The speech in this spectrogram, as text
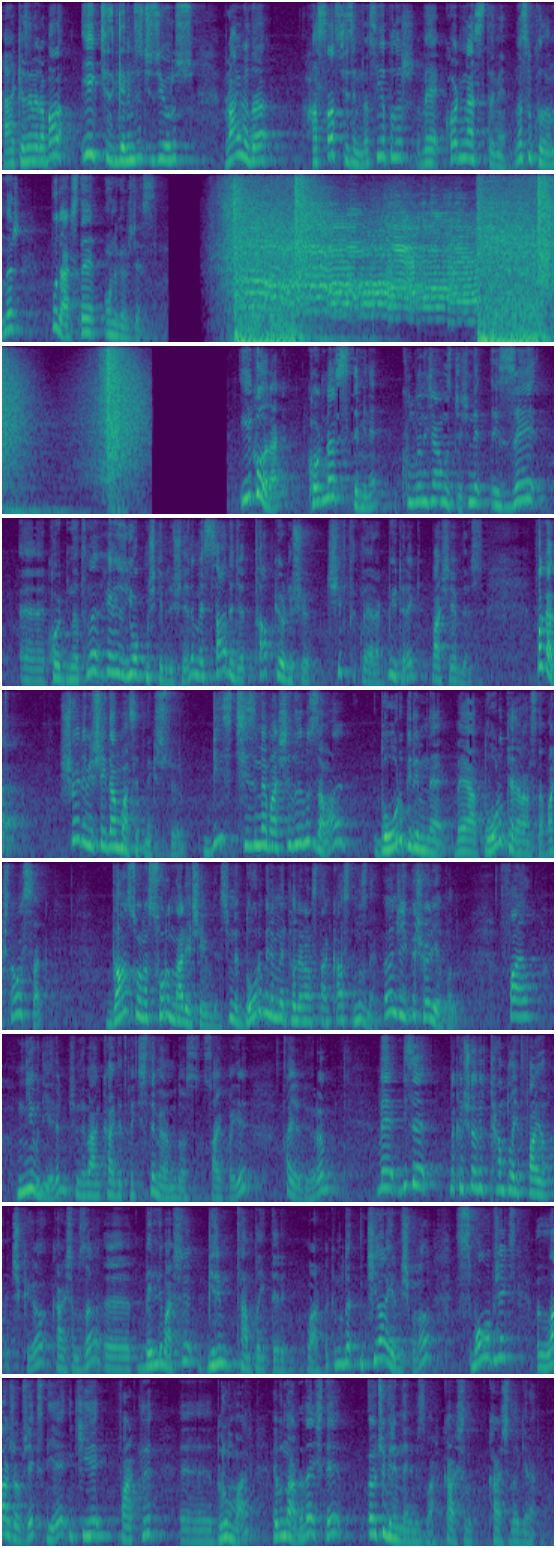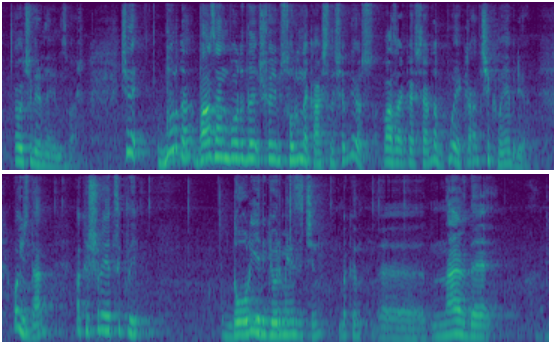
Herkese merhaba. İlk çizgilerimizi çiziyoruz. Rhino'da hassas çizim nasıl yapılır ve koordinat sistemi nasıl kullanılır? Bu derste onu göreceğiz. İlk olarak koordinat sistemini kullanacağımız için şimdi e, z e, koordinatını henüz yokmuş gibi düşünelim ve sadece tab görünüşü çift tıklayarak büyüterek başlayabiliriz. Fakat şöyle bir şeyden bahsetmek istiyorum. Biz çizime başladığımız zaman doğru birimle veya doğru toleransla başlamazsak daha sonra sorunlar yaşayabiliriz. Şimdi doğru birim ve toleranstan kastımız ne? Öncelikle şöyle yapalım. File new diyelim. Şimdi ben kaydetmek istemiyorum bu sayfayı. Hayır diyorum. Ve bize bakın şöyle bir template file çıkıyor karşımıza. Ee, belli başlı birim template'leri var. Bakın burada ikiye ayırmış bunu. Small objects large objects diye iki farklı e, durum var. Ve bunlarda da işte ölçü birimlerimiz var. Karşılık karşılığı gelen ölçü birimlerimiz var. Şimdi burada bazen bu arada şöyle bir sorunla karşılaşabiliyoruz. Bazı arkadaşlarda bu ekran çıkmayabiliyor. O yüzden bakın şuraya tıklayıp doğru yeri görmeniz için bakın e, nerede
